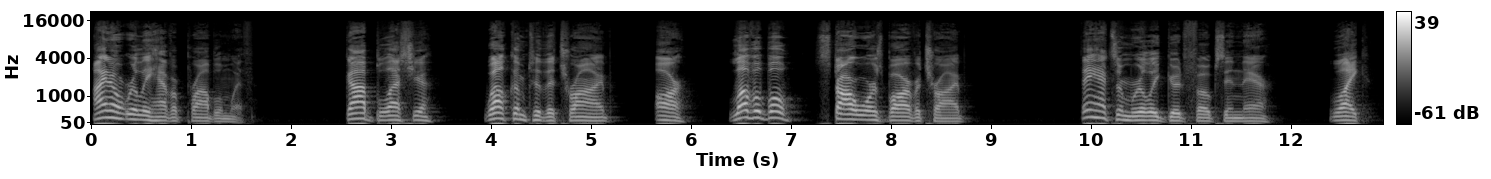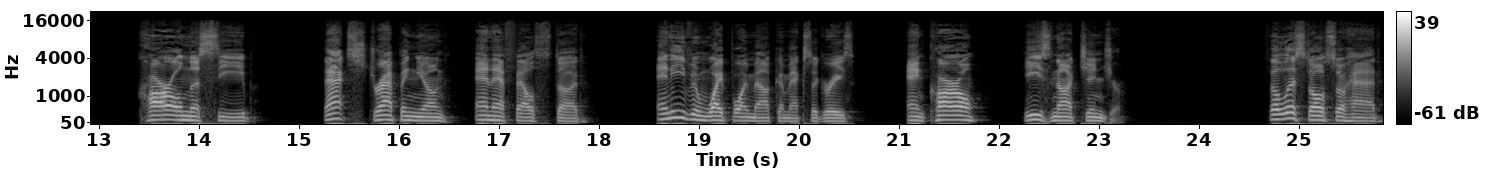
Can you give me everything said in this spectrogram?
I don't really have a problem with. God bless you. Welcome to the tribe, our lovable Star Wars bar of a tribe. They had some really good folks in there, like Carl Nassib, that strapping young NFL stud. And even white boy Malcolm X agrees. And Carl, he's not ginger. The list also had,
